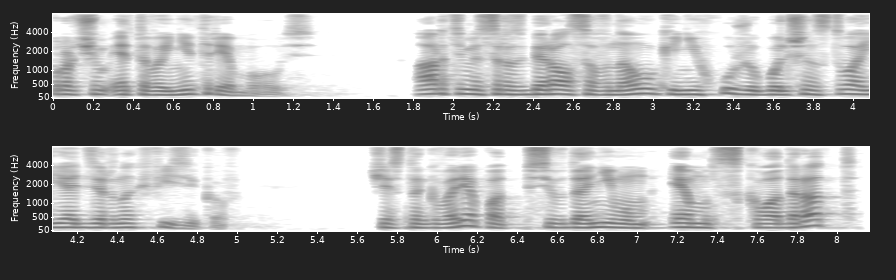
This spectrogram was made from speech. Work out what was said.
Впрочем, этого и не требовалось. Артемис разбирался в науке не хуже большинства ядерных физиков. Честно говоря, под псевдонимом Эмтс Квадрат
